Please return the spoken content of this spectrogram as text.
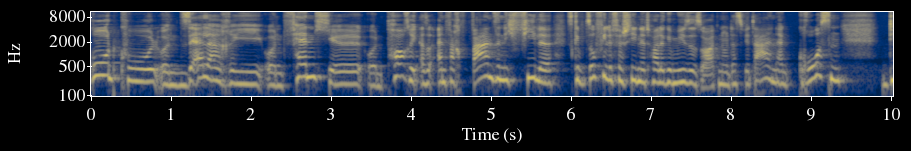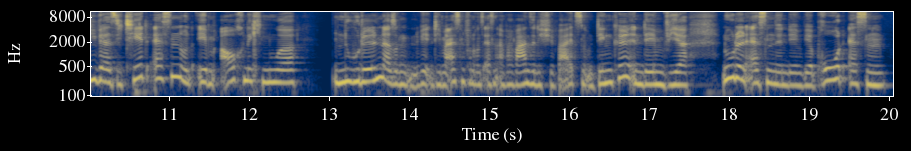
Rotkohl und Sellerie und Fenchel und Porree, also einfach wahnsinnig viele. Es gibt so viele verschiedene tolle Gemüsesorten. Und dass wir da in einer großen Diversität essen und eben auch nicht nur Nudeln, also die meisten von uns essen einfach wahnsinnig viel Weizen und Dinkel, indem wir Nudeln essen, indem wir Brot essen.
